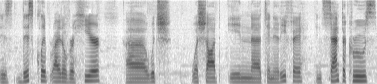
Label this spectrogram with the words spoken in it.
is this clip right over here uh, which was shot in uh, Tenerife in Santa Cruz.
